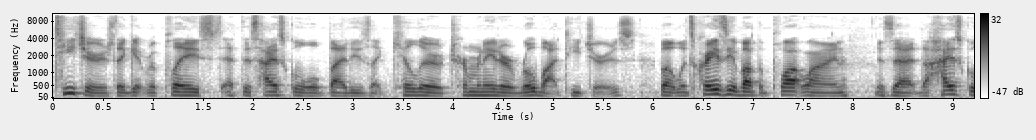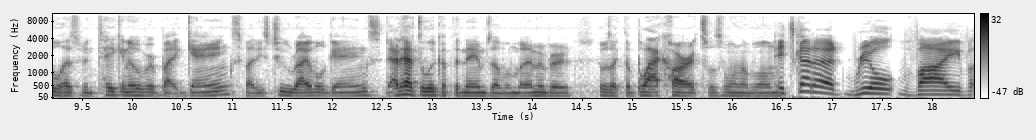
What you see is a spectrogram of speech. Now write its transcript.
teachers that get replaced at this high school by these like killer Terminator robot teachers. But what's crazy about the plot line is that the high school has been taken over by gangs, by these two rival gangs. I'd have to look up the names of them, but I remember it was like the Black Hearts was one of them. It's got a real vibe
